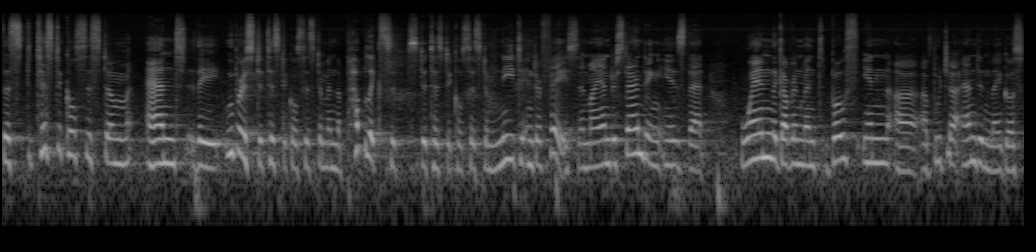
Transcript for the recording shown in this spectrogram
the statistical system and the Uber statistical system and the public statistical system need to interface. And my understanding is that when the government, both in uh, Abuja and in Lagos,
